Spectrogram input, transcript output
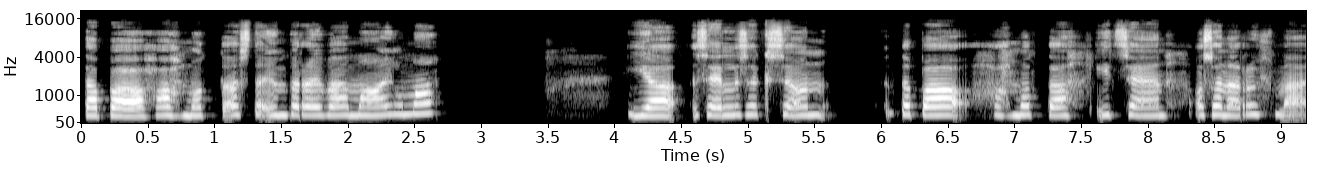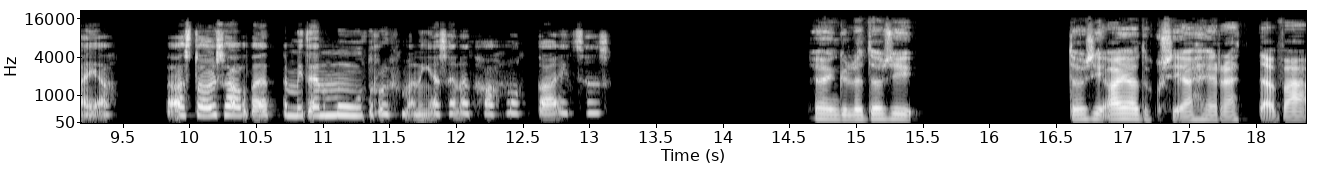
tapaa hahmottaa sitä ympäröivää maailmaa. Ja sen lisäksi se on tapa hahmottaa itseään osana ryhmää ja taas toisaalta, että miten muut ryhmän jäsenet hahmottaa itsensä. Se on kyllä tosi, tosi ajatuksia herättävä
